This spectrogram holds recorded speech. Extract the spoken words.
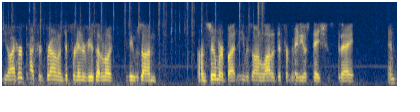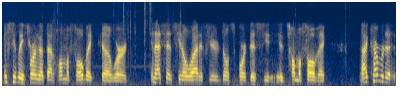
You know, I heard Patrick Brown on different interviews. I don't know if he was on on Zoomer, but he was on a lot of different radio stations today, and basically throwing out that homophobic uh, word. In essence, you know what? If you don't support this, it's homophobic. I covered it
